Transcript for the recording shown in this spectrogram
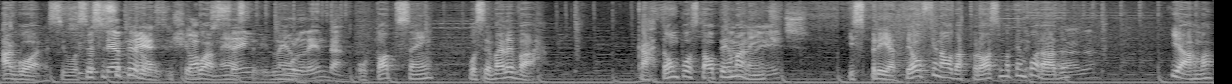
Agora, se você se, você é superou é mestre, e chegou a mestre, 100, lenda, lenda, ou top 100, você vai levar cartão postal permanente, permanente. Spray até o final da próxima temporada, temporada. e arma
